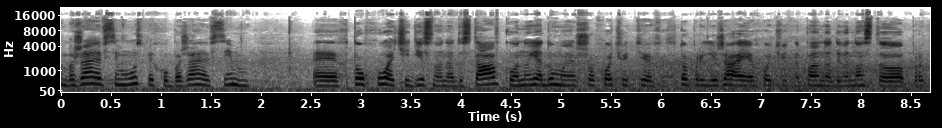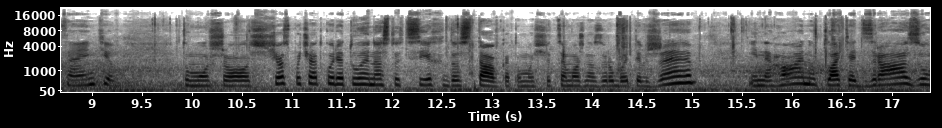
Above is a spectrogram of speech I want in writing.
бажаю всім успіху, бажаю всім, е, хто хоче дійсно на доставку. Ну, я думаю, що хочуть, хто приїжджає, хочуть, напевно, 90%. Тому що що спочатку рятує нас тут всіх доставка, тому що це можна зробити вже і негайно, платять зразу.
